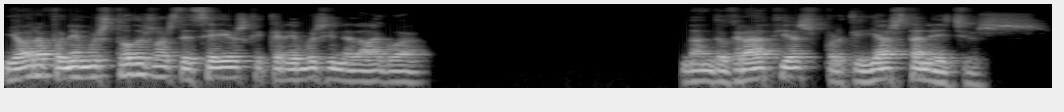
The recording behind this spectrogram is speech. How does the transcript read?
Y ahora ponemos todos los deseos que queremos en el agua, dando gracias porque ya están hechos.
